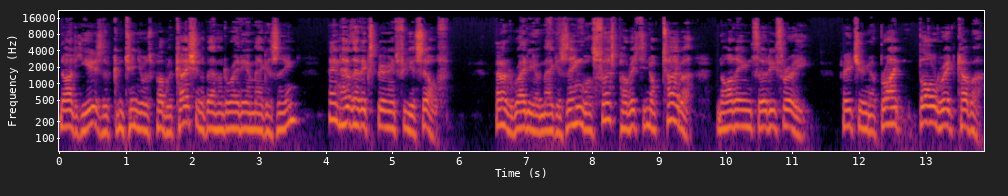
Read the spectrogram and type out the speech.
90 years of continuous publication of Amateur Radio Magazine, and have that experience for yourself. Amateur Radio Magazine was first published in October 1933, featuring a bright, bold red cover.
